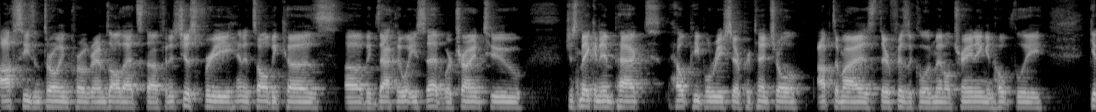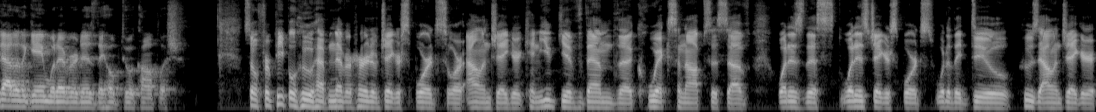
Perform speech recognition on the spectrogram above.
off season throwing programs, all that stuff. And it's just free. And it's all because of exactly what you said. We're trying to just make an impact, help people reach their potential, optimize their physical and mental training, and hopefully get out of the game whatever it is they hope to accomplish. So, for people who have never heard of Jaeger Sports or Alan Jaeger, can you give them the quick synopsis of what is this? What is Jaeger Sports? What do they do? Who's Alan Jaeger?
